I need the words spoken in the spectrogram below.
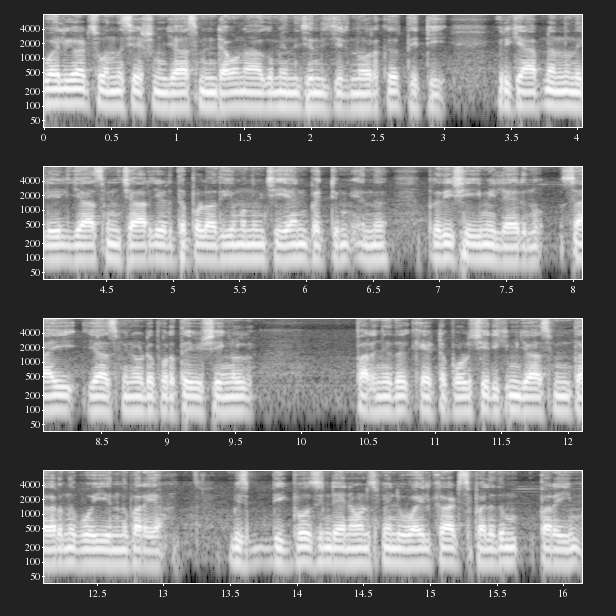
വൈൽഡ് കാർഡ്സ് വന്ന ശേഷം ജാസ്മിൻ ഡൗൺ ആകുമെന്ന് ചിന്തിച്ചിരുന്നവർക്ക് തെറ്റി. ഒരു ക്യാപ്റ്റൻ എന്ന നിലയിൽ ജാസ്മിൻ ചാർജ് എടുത്തപ്പോൾ അധികമൊന്നും ചെയ്യാൻ പറ്റും എന്ന് പ്രതീക്ഷയുമില്ലായിരുന്നു. സായി ജാസ്മിനോട് പുറത്തെ വിഷയങ്ങൾ പറഞ്ഞത് കേട്ടപ്പോൾ ശരിക്കും ജാസ്മിൻ തകർന്നു പോയി എന്ന് പറയാം. ബിഗ് ബോസിന്റെ അനൗൺസ്മെന്റ് വൈൽഡ് കാർഡ്സ് പലതും പറയും.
